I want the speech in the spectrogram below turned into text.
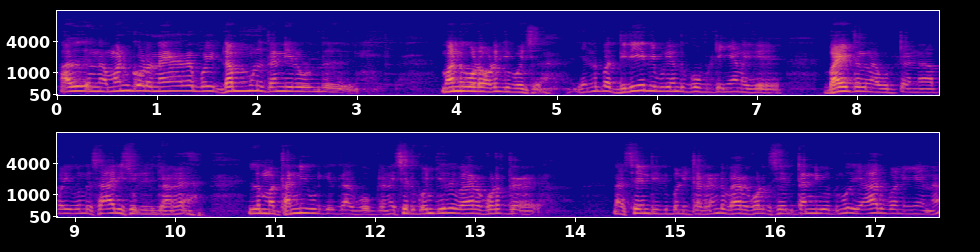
அது இந்த மண் கூட நேராக போய் டம்முன்னு தண்ணீர் விழுந்து மண் கூட உடஞ்சி போச்சு. என்னப்பா திடீர்னு இப்படி வந்து கூப்பிட்டீங்க எனக்கு பயத்தில் நான் விட்டேன் அப்புறம் இவங்க சாரி சொல்லியிருக்காங்க. இல்லைம்மா தண்ணி குடிக்கிறதுக்காக கூப்பிட்டேன் சரி கொஞ்சம் வேறு குடத்தை நான் சேர்ந்து இது பண்ணி தரேன்ட்டு வேறு குடத்தை சேர்ந்து தண்ணி ஊற்றும்போது யார் பண்ணீங்கன்னா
